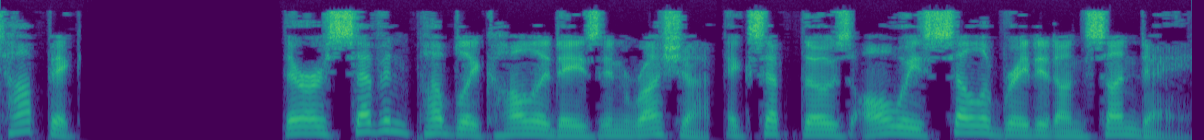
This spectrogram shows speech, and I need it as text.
Topic: There are 7 public holidays in Russia, except those always celebrated on Sunday.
